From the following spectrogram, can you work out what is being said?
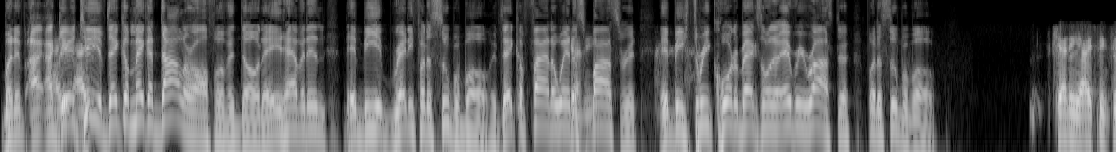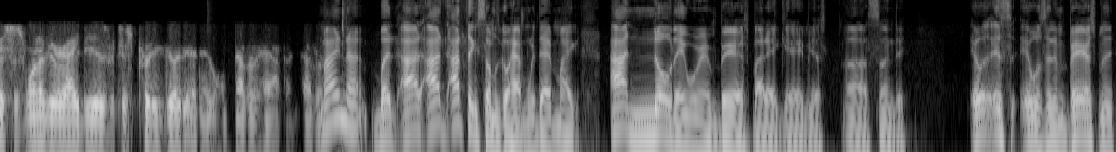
But if I, I guarantee I, you, if they could make a dollar off of it, though, they'd have it in. They'd be ready for the Super Bowl. If they could find a way Kenny, to sponsor it, it'd be three quarterbacks on every roster for the Super Bowl. Kenny, I think this is one of your ideas, which is pretty good, and it will never happen. Ever. Might not, but I, I, I think something's gonna happen with that, Mike. I know they were embarrassed by that game yes uh, Sunday. It was it was an embarrassment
